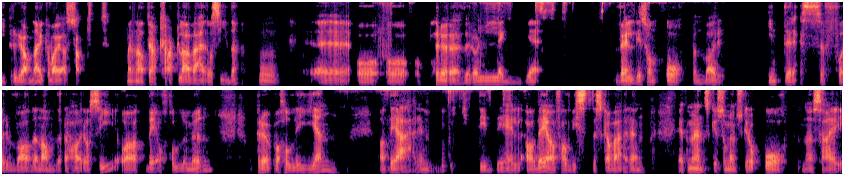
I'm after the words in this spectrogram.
i programmene, er jo ikke hva jeg har sagt, men at jeg har klart å la være å si det. Mm eh, og, og, og, prøver å legge veldig sånn åpenbar interesse for hva den andre har å si, og at det å holde munn, prøve å holde igjen, at det er en viktig del av det. Iallfall hvis det skal være en, et menneske som ønsker å åpne seg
